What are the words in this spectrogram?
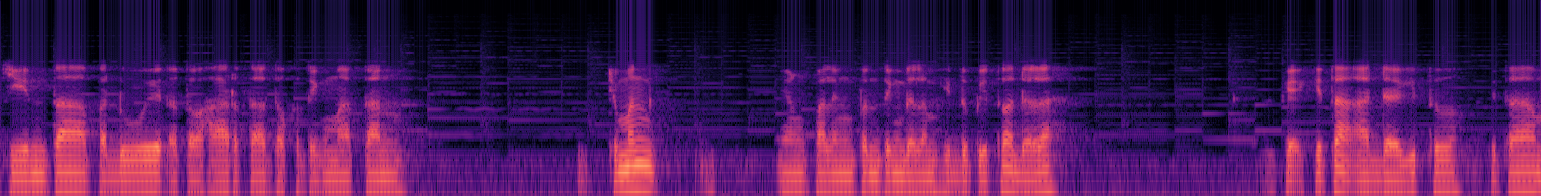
cinta apa duit atau harta atau kenikmatan. Cuman yang paling penting dalam hidup itu adalah kayak kita ada gitu kita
